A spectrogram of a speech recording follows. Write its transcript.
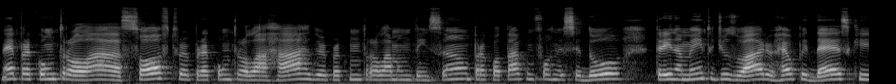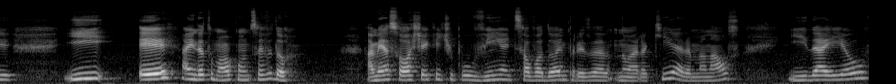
né, para controlar software, para controlar hardware, para controlar manutenção, para cotar com fornecedor, treinamento de usuário, help desk e, e ainda tomava conta do servidor. A minha sorte é que, tipo, vinha de Salvador, a empresa não era aqui, era Manaus, e daí eu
